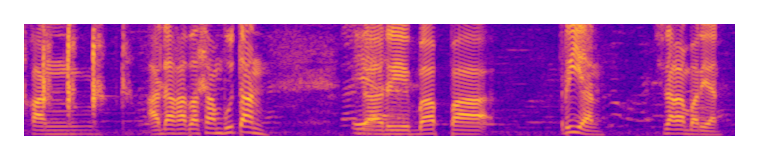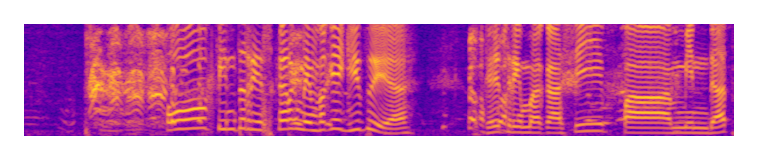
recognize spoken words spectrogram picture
akan ada kata sambutan Iya. dari Bapak Rian. Silakan Pak Rian. Oh, pinter ya sekarang nembaknya gitu ya. Oke, terima kasih Pak Mindat.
